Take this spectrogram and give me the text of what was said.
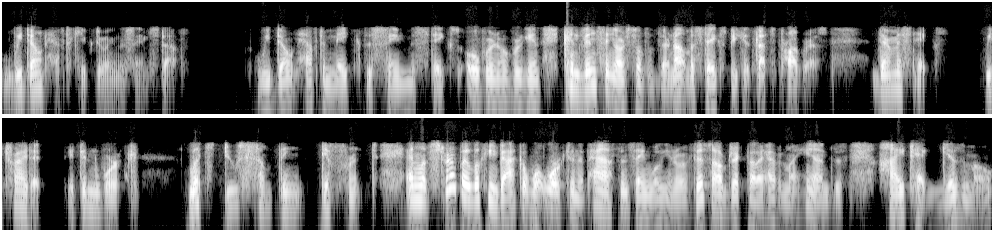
we don't have to keep doing the same stuff. We don't have to make the same mistakes over and over again, convincing ourselves that they're not mistakes because that's progress. They're mistakes. We tried it. It didn't work. Let's do something different. And let's start by looking back at what worked in the past and saying, well, you know, if this object that I have in my hand, this high-tech gizmo,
